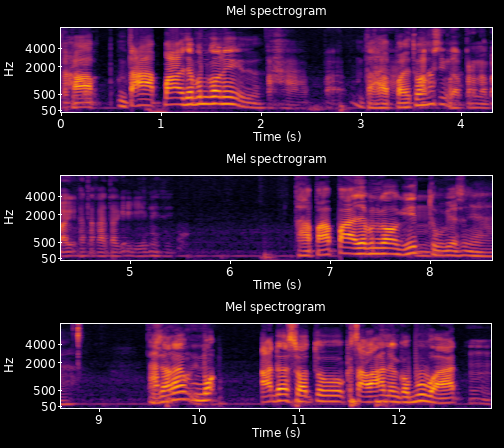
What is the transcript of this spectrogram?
Tahap, entah apa aja pun kau nih gitu. tahap apa? Entah apa itu Aku apa? sih nggak pernah pakai kata-kata kayak gini sih. Tahap apa aja pun kau gitu biasanya. Misalnya mau ada suatu kesalahan yang kau buat, Hmm.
